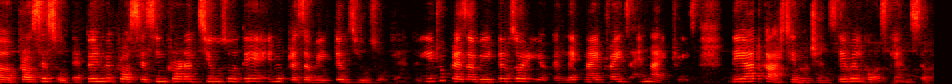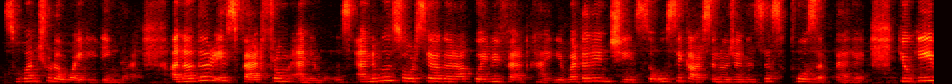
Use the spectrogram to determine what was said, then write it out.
प्रोसेस होते हैं तो इनमें प्रोसेसिंग प्रोडक्ट्स यूज़ होते हैं, इनमें प्रिजर्वेटिव्स यूज़ होते हैं। तो ये जो प्रिजर्वेटिव्स और ये होते हैं like nitrites and nitrates they are carcinogens they will cause cancer so one should avoid eating that another is fat from animals animal source से अगर आप कोई भी फैट खाएँगे बटर इन चीज़ तो उससे कार्सिनोजेनेसिस हो सकता है। क्योंकि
